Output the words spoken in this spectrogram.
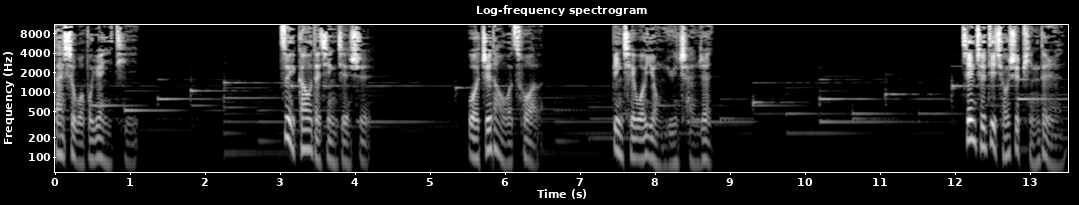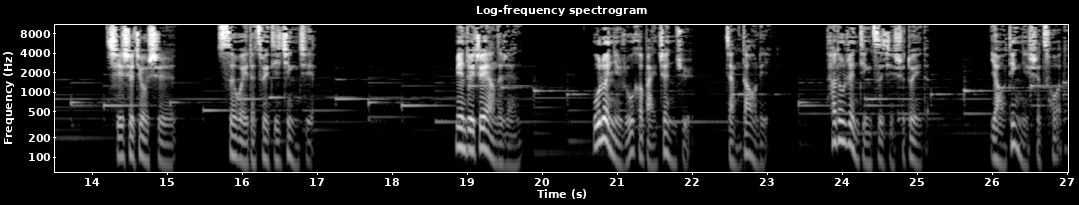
但是我不愿意提。最高的境界是，我知道我错了，并且我勇于承认。坚持地球是平的人。其实就是思维的最低境界。面对这样的人，无论你如何摆证据、讲道理，他都认定自己是对的，咬定你是错的，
